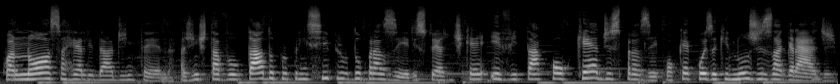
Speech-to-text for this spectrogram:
com a nossa realidade interna. A gente está voltado para o princípio do prazer, isto é, a gente quer evitar qualquer desprazer, qualquer coisa que nos desagrade.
